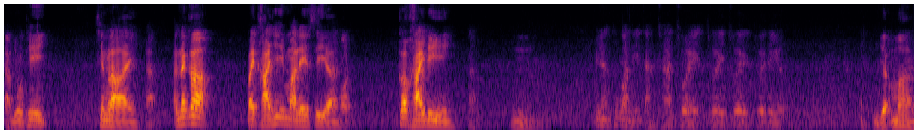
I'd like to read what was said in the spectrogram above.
ครับ อยู่ที่เชียงราย ครับ อันนั้นก็ไปขายที่มาเลเซีย หมด ก็ขายดีครับ อืมพี่นันทุกวันนี้ต่างชาติช่วยช่วยช่วยช่วยได้เยอะ เยอะมาก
